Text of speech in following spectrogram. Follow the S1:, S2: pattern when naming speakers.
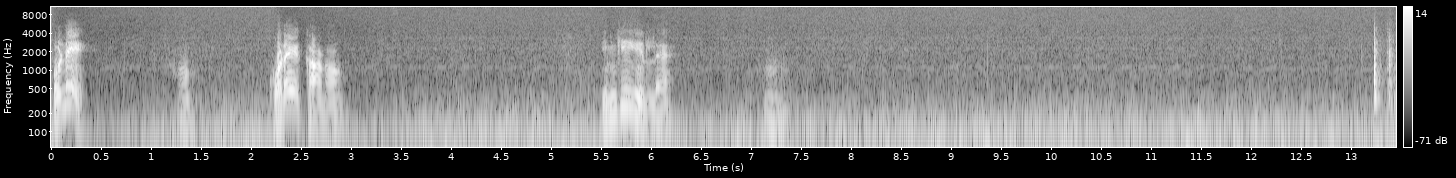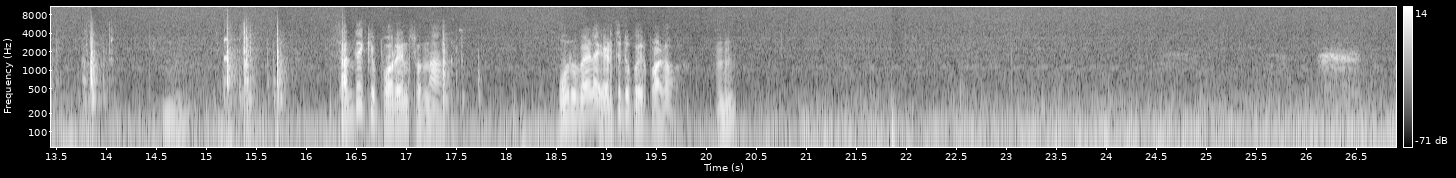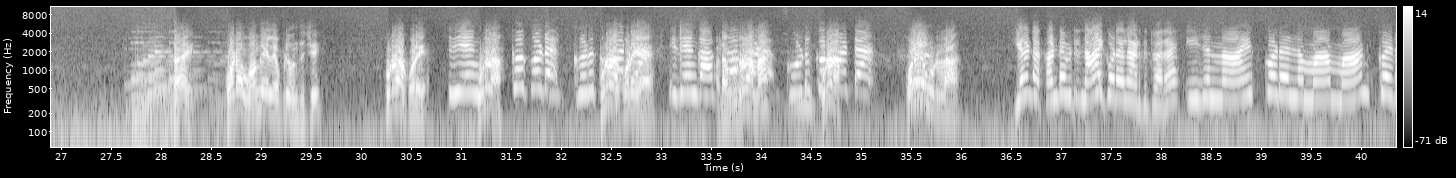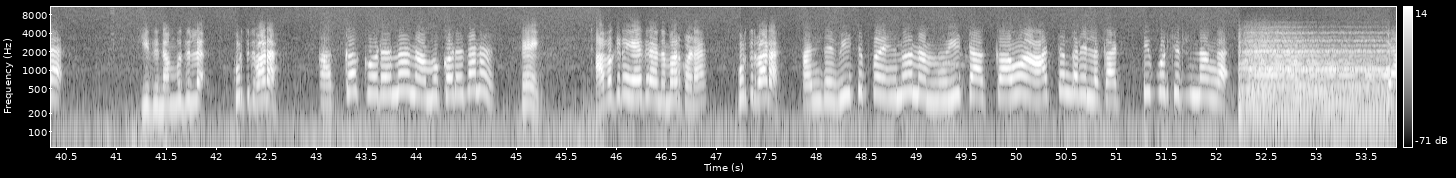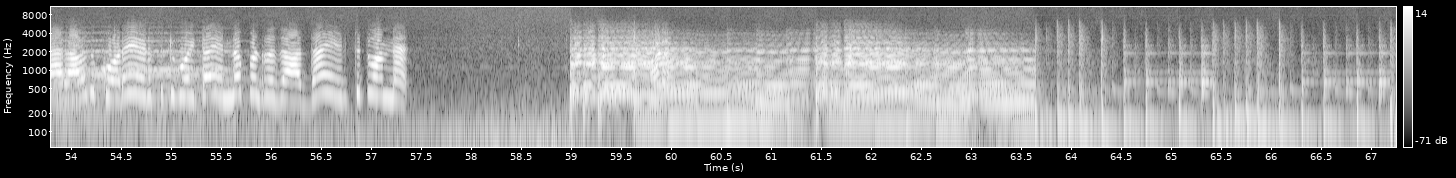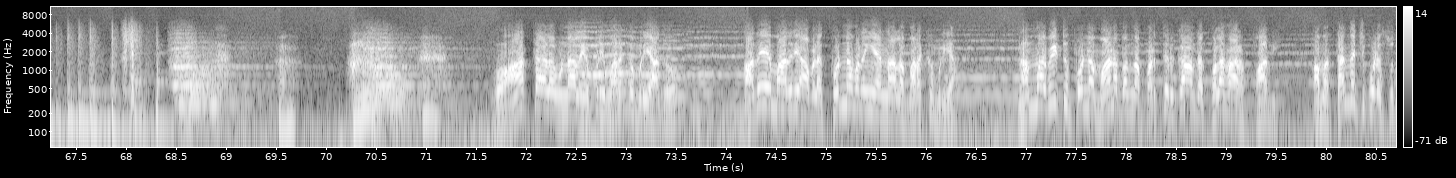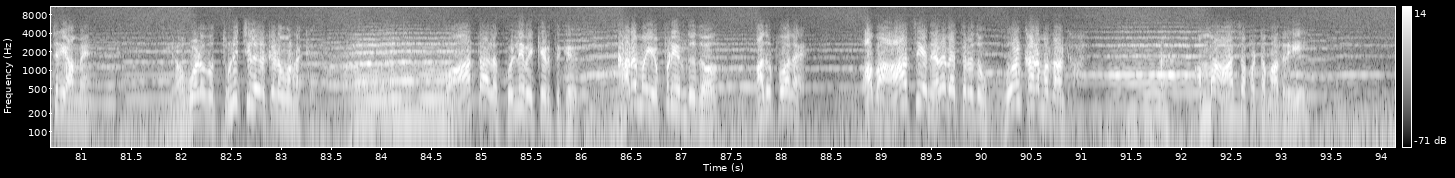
S1: பொண்ணே ஆ, காணோம். இங்கேயும் இல்ல. சந்தைக்கு போறேன்னு சொன்னா ஒருவேளை எடுத்துட்டு போயிருப்பாளோ ம்? கொடை உங்க கையில எப்படி வந்துச்சு குடுறா கொடைய
S2: இது எங்க
S1: விட்றா.
S2: அக்கா கூட கொடுக்க
S1: விட்றா கொடைய.
S2: இது எங்க அக்கா கொடுக்க. மாட்டேன்
S1: கொடைய விடுறா.
S3: ஏன்டா கண்ட விட்டு நாய் கூட எல்லாம் எடுத்துட்டு வர?
S2: இது நாய் கூட இல்லம்மா மான் கூட.
S3: இது நம்மது இல்ல குடுத்துட்டு வாடா.
S2: அக்கா கூடனா நம்ம கூட தானே?
S3: டேய் அவகிட்ட ஏதுற அந்த மாதிரி கூட. குடுத்துட்டு வாடா.
S2: அந்த வீட்டு பையனும் நம்ம வீட்டு அக்காவும் ஆத்தங்கரையில கட்டி பிடிச்சிட்டு இருந்தாங்க. யாராவது கொடைய எடுத்துட்டு போயிட்டா என்ன பண்றது? அதான் எடுத்துட்டு வந்தேன்.
S3: வாடா
S1: உன்னால எப்படி மறக்க முடியாதோ அதே மாதிரி அவளை கொன்னவனையும் என்னால மறக்க முடியாது. நம்ம வீட்டு பொண்ண மானபங்க படுத்திருக்கான் அந்த கொலகார பாவி. அவன் தங்கச்சி கூட சுத்திரியாம. எவ்வளவு துணிச்சல் இருக்கணும் உனக்கு. ஆத்தாள கொல்லி வைக்கிறதுக்கு கடமை எப்படி இருந்ததோ அது போல அவ ஆசையை நிறைவேற்றுறதும் உன் கடமை தான்டா. அம்மா ஆசைப்பட்ட மாதிரி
